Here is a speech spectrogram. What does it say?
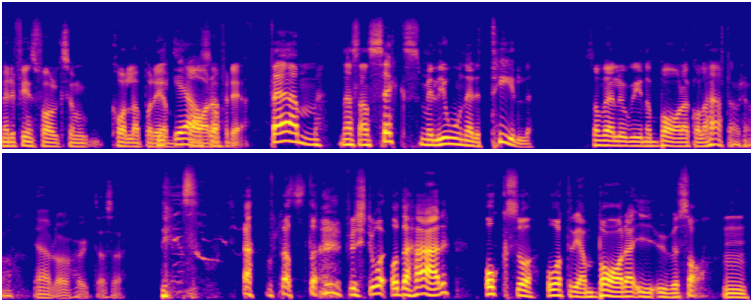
Men det finns folk som kollar på det, Det bara alltså- för det. Fem, nästan sex miljoner till som väljer att gå in och bara kolla halftime. Jävlar vad sjukt alltså. Det är så jävla stört. Förstår? Och det här också, återigen, bara i USA. Mm.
